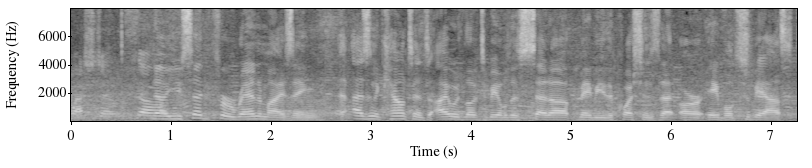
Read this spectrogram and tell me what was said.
questions. So Now, you said for randomizing, as an accountant, I would love to be able to set up maybe the questions that are able to be asked.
